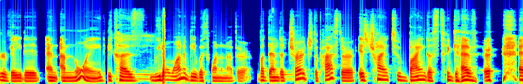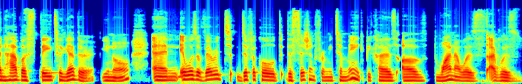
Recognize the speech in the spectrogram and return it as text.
and annoyed because Mm. we don't want to be with one another. But then the Mm. church, the pastor, is trying to bind us together and have us stay together, you know? And it was a very t- difficult decision for me to make because of one, I was, I was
